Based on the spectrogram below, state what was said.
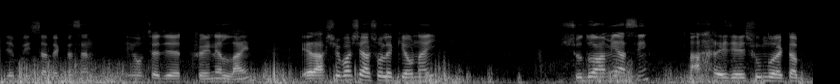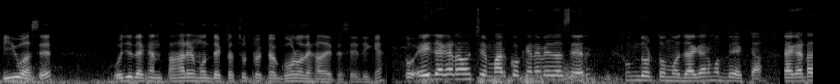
এই যে ব্রিজটা দেখতেছেন, এই হচ্ছে যে ট্রেনের লাইন এর আশেপাশে আসলে কেউ নাই, শুধু আমি আছি। আর এই যে সুন্দর একটা ভিউ আছে, ওই যে দেখেন পাহাড়ের মধ্যে একটা ছোট্ট একটা গড়ও দেখা যাইতেছে এদিকে তো এই জায়গাটা হচ্ছে মার্কো কেনাবেজাসের সুন্দরতম জায়গার মধ্যে একটা। জায়গাটা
